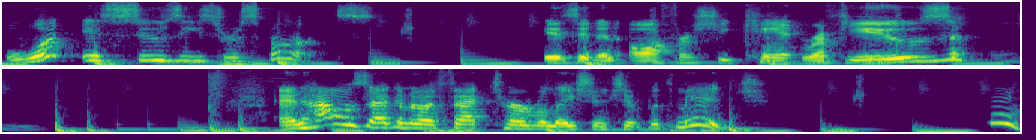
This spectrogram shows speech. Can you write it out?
What is Susie's response? Is it an offer she can't refuse? And how is that going to affect her relationship with Midge? Hmm.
